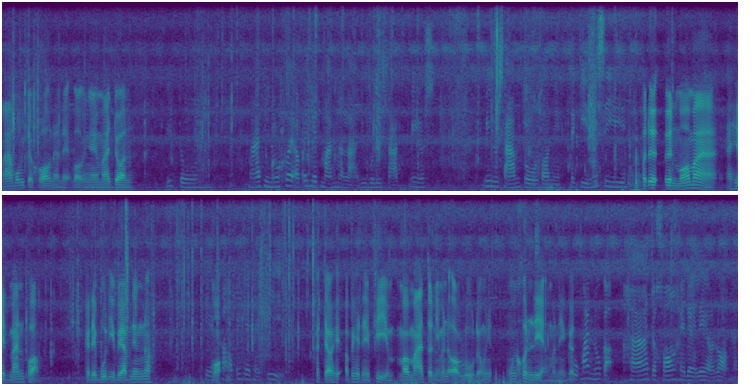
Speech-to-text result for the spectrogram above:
ม้าโมมีเจ้าของนั่นแหละบอกยังไงม้าจรพี่ตูนหมาที่หนูเคยเอาไปเฮ็ดมันนั่นล่ะอยู่บริษัทมีอยู่ มีอยู่สามตัวตอนนี้แต่กี้มีสี่เพิ่นเอิ้นเอิ้นหมอมาให้เฮ็ดมันพร้อมก็ได้บุญอีกแบบหนึงเนาะเฮ็ดเหมาะ เขาเอาไปเฮ็ดให้พี่เขาเจ้าเฮ็ดเอาไปเฮ็ดให้ฟรีมาม้าตัวนี้มันออกลูกแล้วมันมันคนเลี้ยงมันนี่ก็ ลูกมันหนูก็หาเจ้าของให้ได้แล้วรอบนะ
